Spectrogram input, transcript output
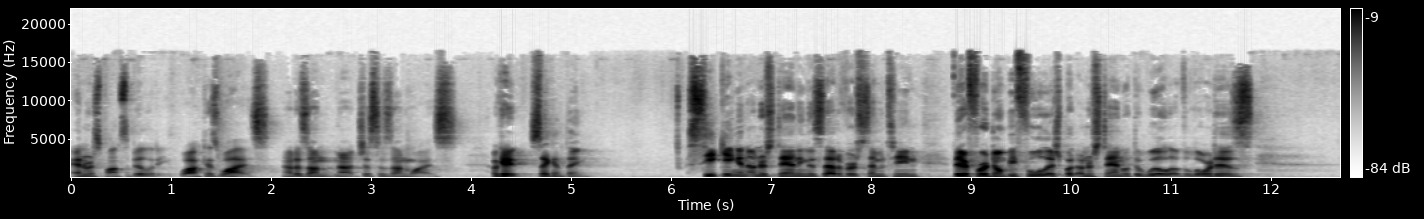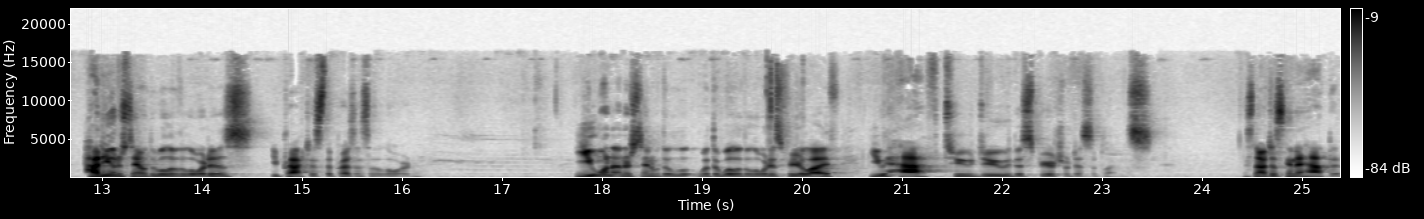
and responsibility. Walk as wise, not, as un, not just as unwise. Okay, second thing seeking and understanding this out of verse 17. Therefore, don't be foolish, but understand what the will of the Lord is. How do you understand what the will of the Lord is? You practice the presence of the Lord. You want to understand what the, what the will of the Lord is for your life? You have to do the spiritual disciplines. It's not just going to happen.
